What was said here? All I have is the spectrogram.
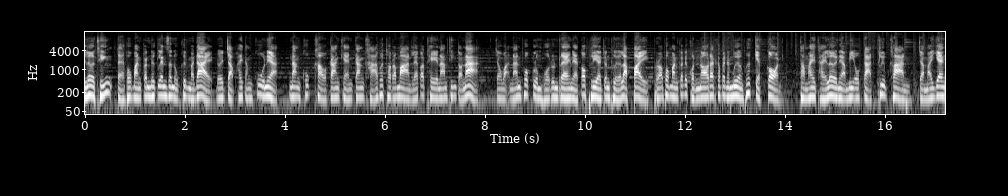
เลอร์ทิ้ง แต่พวกมันก็นึกเล่นสนุกขึ้นมาได้ โดยจับให้ทั้งคู่เนี่ยนั่งคุกเข่ากางแขนกางขาเพื่อทรมาน แล้วก็เทน้ำทิ้งต่อหน้า จังหวะนั้นพวกกลุ่มหัวรุนแรงเนี่ยก็เพลียจนเผลอหลับไป เพราะพวกมันก็ได้ขนนอแรดเข้าไปในเมืองเพื่อเก็บก่อน ทำให้ไทเลอร์เนี่ยมีโอกาสคลืบคลาน จะมาแย่ง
